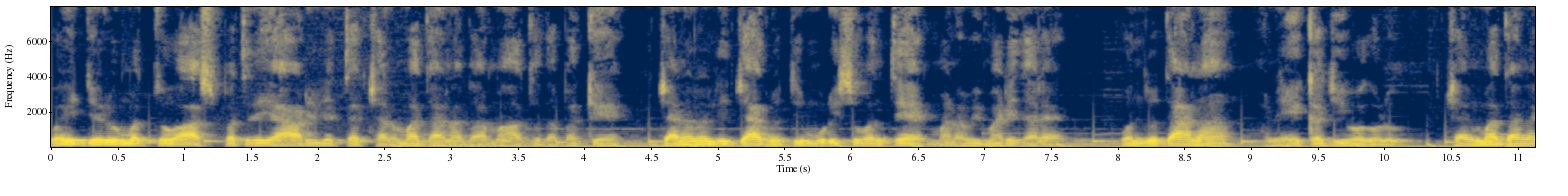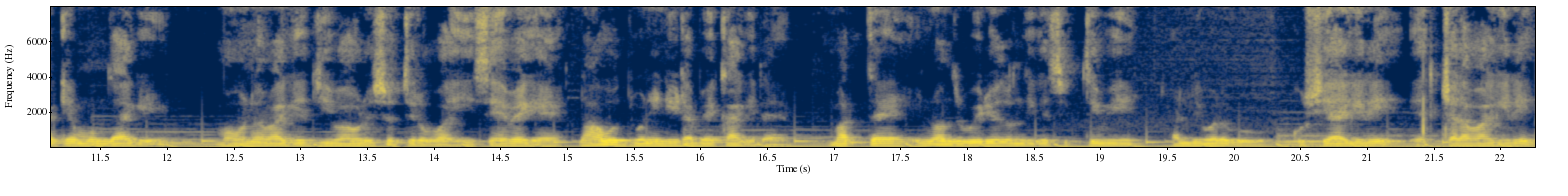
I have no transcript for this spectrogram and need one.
ವೈದ್ಯರು ಮತ್ತು ಆಸ್ಪತ್ರೆಯ ಆಡಳಿತ ಚರ್ಮದಾನದ ಮಹತ್ವದ ಬಗ್ಗೆ ಜನರಲ್ಲಿ ಜಾಗೃತಿ ಮೂಡಿಸುವಂತೆ ಮನವಿ ಮಾಡಿದ್ದಾರೆ. ಒಂದು ದಾನ ಅನೇಕ ಜೀವಗಳು. ಚರ್ಮದಾನಕ್ಕೆ ಮುಂದಾಗಿ ಮೌನವಾಗಿ ಜೀವ ಉಳಿಸುತ್ತಿರುವ ಈ ಸೇವೆಗೆ ನಾವು ಧ್ವನಿ ನೀಡಬೇಕಾಗಿದೆ. ಮತ್ತೆ ಇನ್ನೊಂದು ವಿಡಿಯೋದೊಂದಿಗೆ ಸಿಗ್ತೀವಿ. ಅಲ್ಲಿವರೆಗೂ ಖುಷಿಯಾಗಿರಿ, ಎಚ್ಚರವಾಗಿರಿ,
